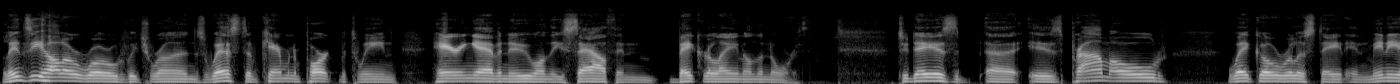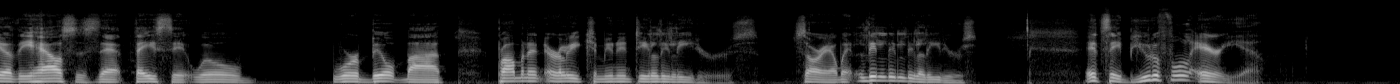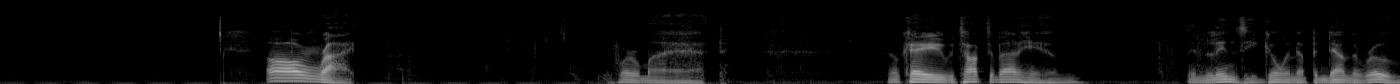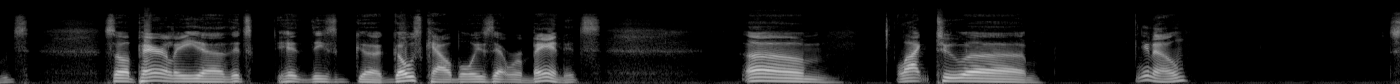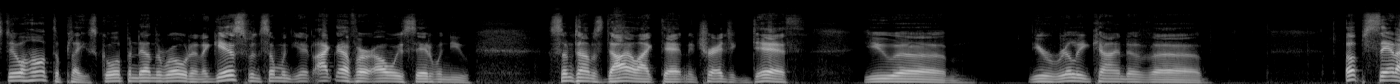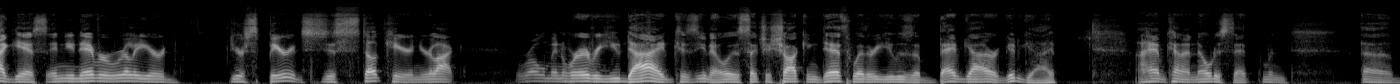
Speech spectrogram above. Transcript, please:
Lindsey Hollow Road, which runs west of Cameron Park between Herring Avenue on the south and Baker Lane on the north, today is uh, is prime old Waco real estate, and many of the houses that face it will were built by prominent early community leaders. Sorry, I went little little, little leaders. It's a beautiful area. All right. Where am I at? Okay, we talked about him and Lindsey going up and down the roads. So apparently, uh, it's these uh, ghost cowboys that were bandits. Um, like to, uh, you know, still haunt the place, go up and down the road. And I guess when someone, like I've heard, always said, when you sometimes die like that in a tragic death, you, uh, you're really kind of, uh, upset, I guess, and you never really are. Your spirit's just stuck here, and you're like roaming wherever you died because you know it's such a shocking death, whether you was a bad guy or a good guy. I have kind of noticed that when uh,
